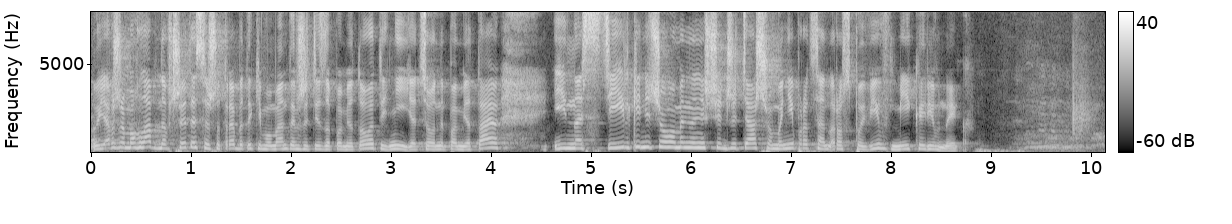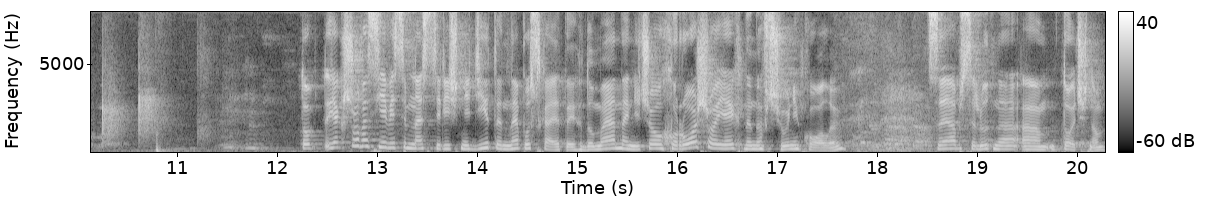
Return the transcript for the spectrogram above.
Ну, я вже могла б навчитися, що треба такі моменти в житті запам'ятовувати. Ні, я цього не пам'ятаю. І настільки нічого мене не вчить життя, що мені про це розповів мій керівник. Тобто, якщо у вас є 18-річні діти, не пускайте їх до мене. Нічого хорошого я їх не навчу ніколи. Це абсолютно ем, точно.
